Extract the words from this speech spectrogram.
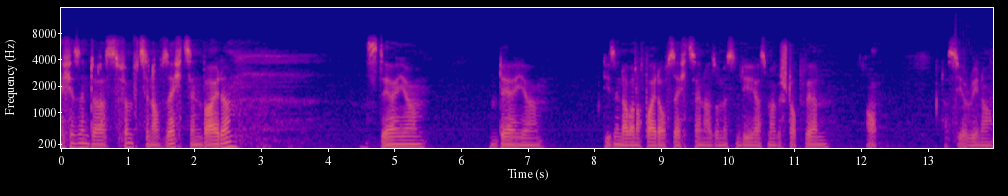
Welche sind das? 15 auf 16 beide. Das ist der hier und der hier. Die sind aber noch beide auf 16, also müssen die erstmal gestoppt werden. Oh, das ist die Arena.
